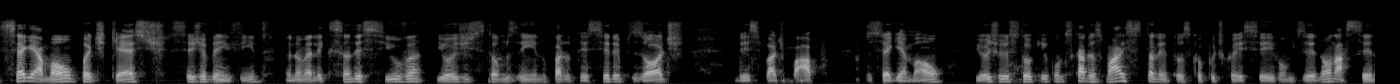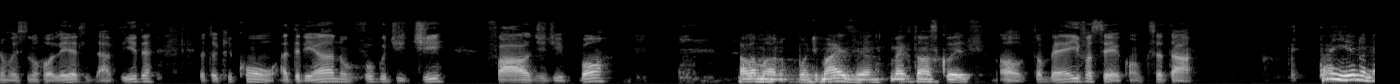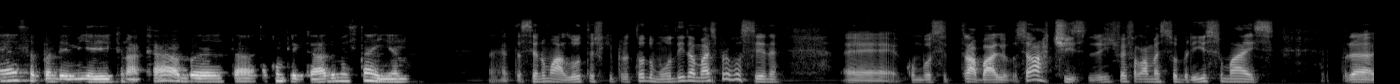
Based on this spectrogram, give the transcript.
Segue a Mão Podcast, seja bem-vindo. Meu nome é Alexander Silva e hoje estamos indo para o terceiro episódio desse bate-papo do Segue a Mão. E hoje eu estou aqui com um dos caras mais talentosos que eu pude conhecer, e vamos dizer, não na cena, mas no rolê da vida. Eu estou aqui com Adriano, vulgo Didi. Fala, Didi. Bom? Fala, mano. Bom demais, velho? Como é que estão as coisas? Oh, tô bem. E você? Como que você tá? Tá indo, né? Essa pandemia aí que não acaba, tá, tá complicado, mas tá indo. É, tá sendo uma luta, acho que para todo mundo, ainda mais para você, né? É, como você trabalha, você é um artista, a gente vai falar mais sobre isso, mas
